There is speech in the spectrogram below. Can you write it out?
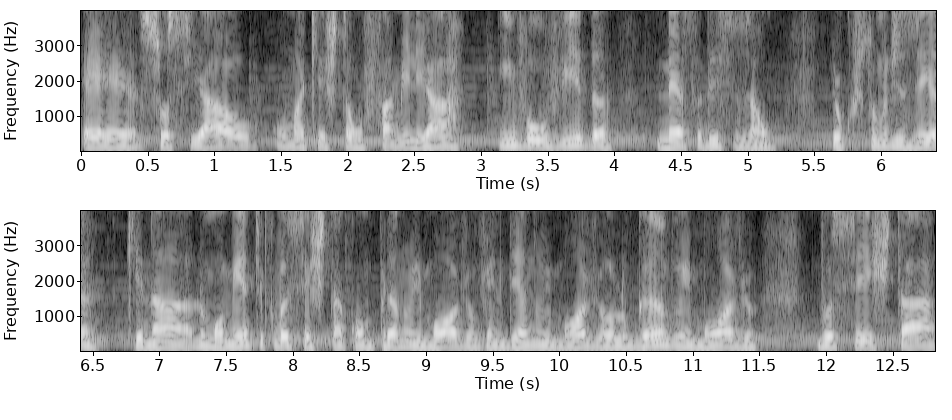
é, social, uma questão familiar envolvida nessa decisão. Eu costumo dizer que na, no momento que você está comprando um imóvel, vendendo um imóvel, alugando um imóvel, você está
